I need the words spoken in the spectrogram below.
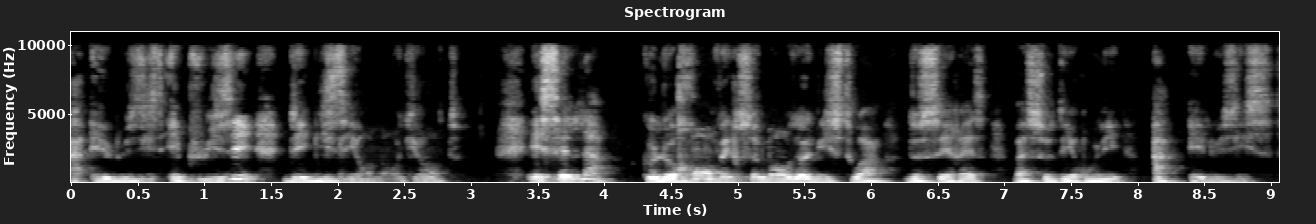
à Éleusis épuisée, déguisée en mendiante. Et c'est là que le renversement de l'histoire de Cérès va se dérouler à Éleusis,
